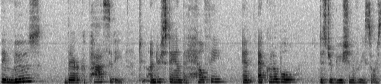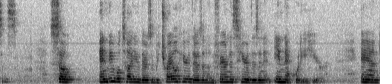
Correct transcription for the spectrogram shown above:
They lose their capacity to understand the healthy and equitable distribution of resources. So envy will tell you there's a betrayal here, there's an unfairness here, there's an inequity here. And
